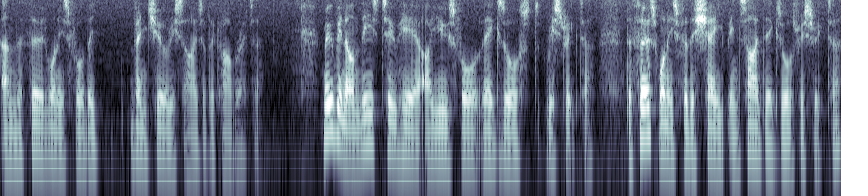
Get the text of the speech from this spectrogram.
and the third one is for the venturi size of the carburetor. Moving on, these two here are used for the exhaust restrictor. The first one is for the shape inside the exhaust restrictor,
